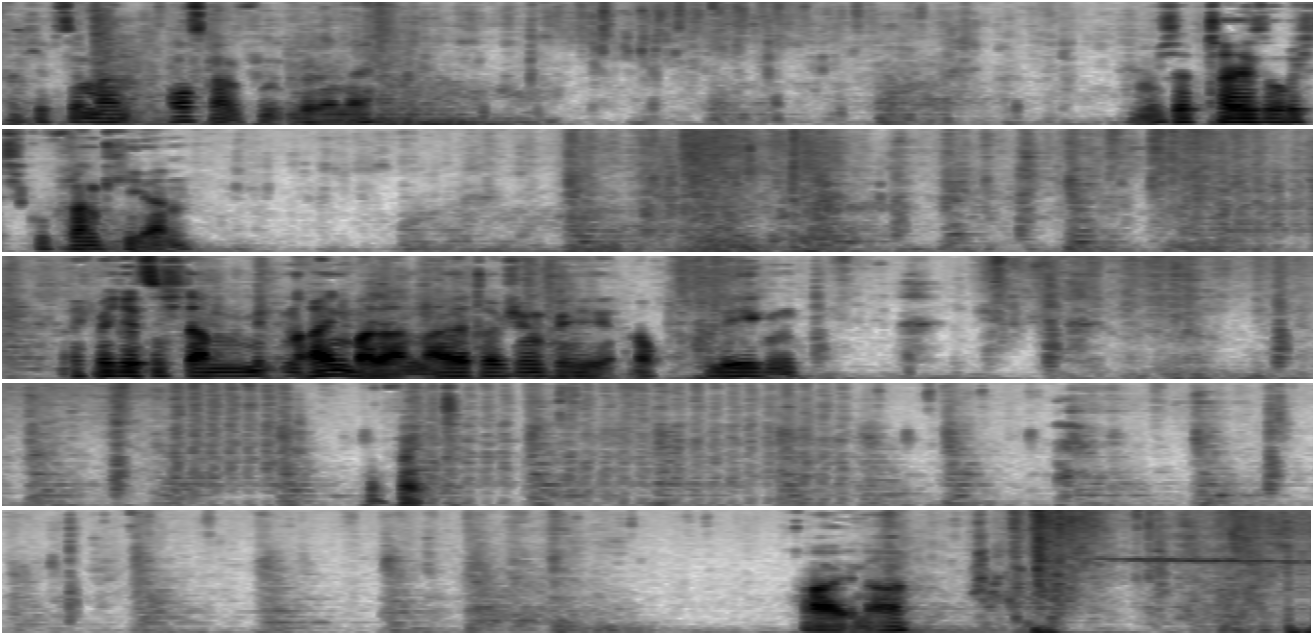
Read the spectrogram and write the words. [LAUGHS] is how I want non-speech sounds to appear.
Wenn ich jetzt hier mal einen Ausgang finden will, ne? Muss ich das Teil so richtig gut flankieren. Ich möchte jetzt nicht da mitten reinballern, aber treffe ich irgendwie noch Kollegen. Perfekt. Hi, na.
